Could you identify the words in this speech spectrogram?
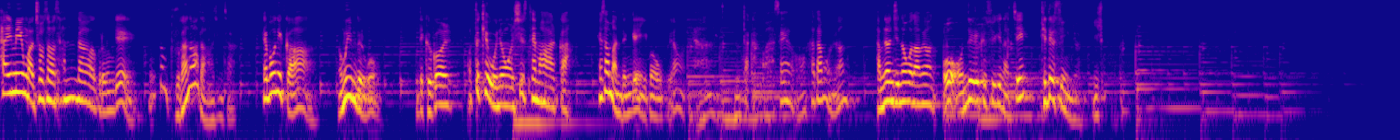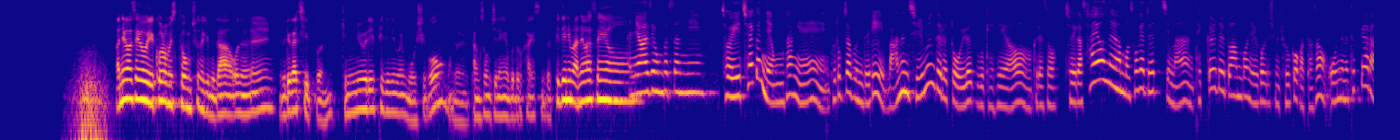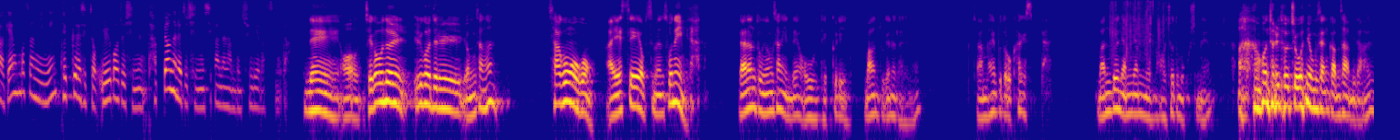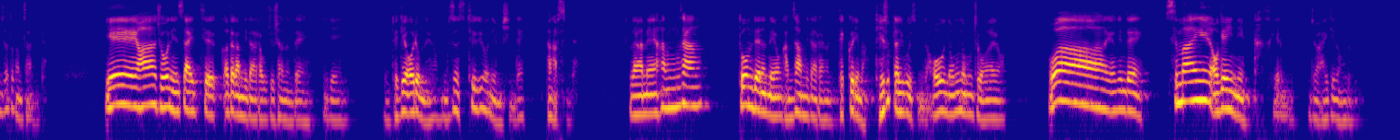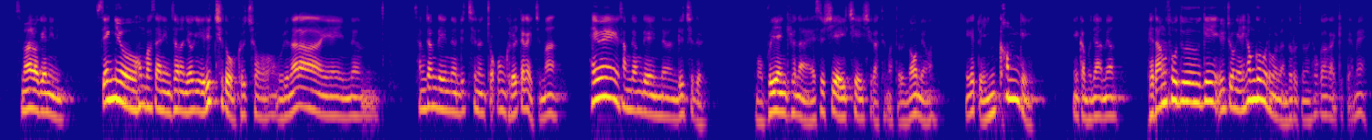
타이밍 맞춰서 산다 그러는 게 좀 불가능하다 진짜. 해보니까 너무 힘들고. 근데 그걸 어떻게 운용을 시스템화할까 해서 만든 게 이거고요. 그냥 눈딱 감고 하세요. 하다 보면 3년 지나고 나면 어 언제 이렇게 수익이 났지? 기대 수익률 20% 안녕하세요. 이코노미스트 홍춘욱입니다. 오늘 우리같이 이쁜 김유리 PD님을 모시고 오늘 방송 진행해 보도록 하겠습니다. PD님 안녕하세요. 안녕하세요, 홍 박사님. 저희 최근 영상에 구독자분들이 많은 질문들을 또 올려주고 계세요. 그래서 저희가 사연을 한번 소개도 했지만 댓글들도 한번 읽어주시면 좋을 것 같아서 오늘은 특별하게 홍 박사님이 댓글을 직접 읽어주시는 답변을 해주시는 시간을 한번 준비해봤습니다. 네, 어, 제가 오늘 읽어드릴 영상은 4050 ISA 없으면 손해입니다. 라는 동영상인데 어우 댓글이 42개나 달렸네요. 자 한번 해보도록 하겠습니다. 만두 냠냠냠 어, 저도 먹고 싶네요. 아, 오늘도 좋은 영상 감사합니다. 아유, 저도 감사합니다. 예, 아 좋은 insight 얻어갑니다 라고 주셨는데 이게 되게 어렵네요. 무슨 스튜디오님이신데 반갑습니다. 그 다음에 항상 도움되는 내용 감사합니다 라는 댓글이 막 계속 달리고 있습니다. 어우 너무너무 좋아요. 와 여긴데 스마일 어게인님 이름 저 아이디 너무 좋습니다. 스마일 어게님, thank you 홍 박사님, 저는 여기 리츠도 그렇죠. 우리나라에 있는 상장되어 있는 리츠는 조금 그럴 때가 있지만 해외에 상장되어 있는 리츠들, 뭐 VNQ나 SCHH 같은 것들을 넣으면 이게 또 인컴 게인, 그러니까 뭐냐면 배당 소득이 일종의 현금 흐름을 만들어주는 효과가 있기 때문에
